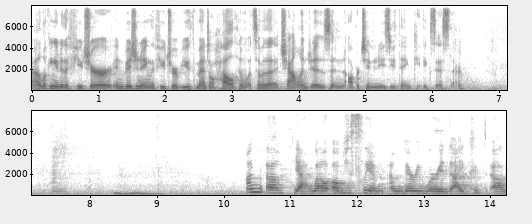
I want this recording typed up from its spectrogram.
uh, looking into the future, envisioning the future of youth mental health, and what some of the challenges and opportunities you think exist there. I'm, uh, yeah, well, obviously, I'm, I'm very worried. I could, um,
